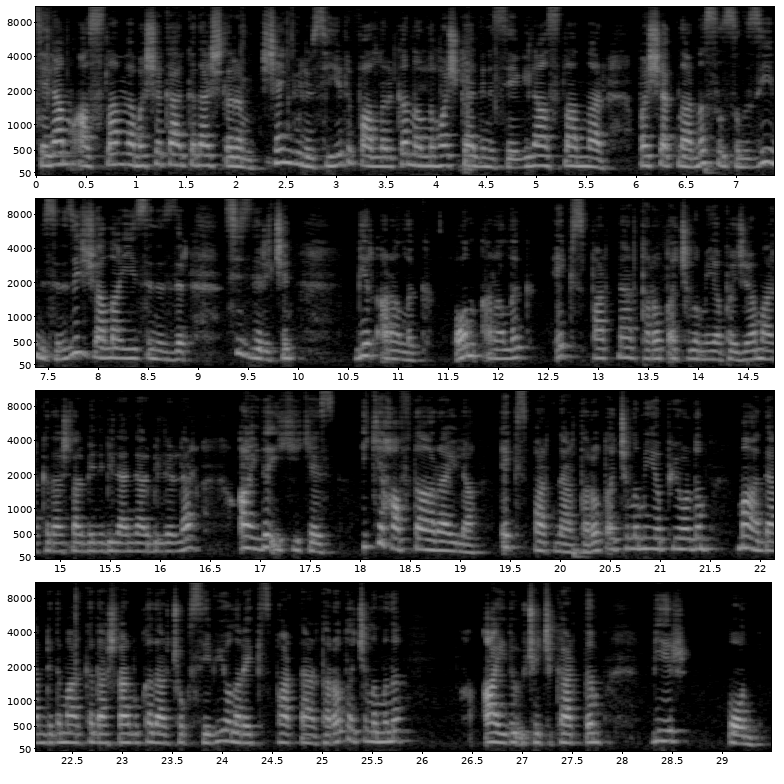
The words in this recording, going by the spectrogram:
Selam aslan ve başak arkadaşlarım. Şengül'ün sihirli falları kanalına hoş geldiniz sevgili aslanlar. Başaklar nasılsınız iyi misiniz? İnşallah iyisinizdir. Sizler için 1 Aralık 10 Aralık ex partner tarot açılımı yapacağım. Arkadaşlar beni bilenler bilirler. Ayda iki kez iki hafta arayla ex partner tarot açılımı yapıyordum. Madem dedim arkadaşlar bu kadar çok seviyorlar ex partner tarot açılımını ayda 3'e çıkarttım. 1, 10,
